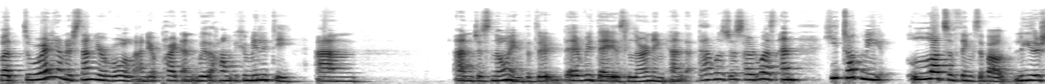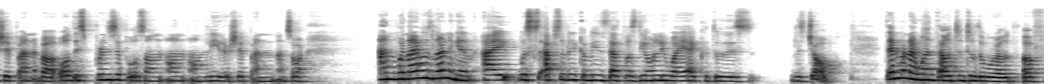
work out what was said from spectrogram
but to really understand your role and your part and with hum- humility and and just knowing that there, every day is learning. And that was just how it was. And he taught me lots of things about leadership and about all these principles on, on, on leadership and, and so on. And when I was learning it, I was absolutely convinced that was the only way I could do this this job. Then when I went out into the world of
